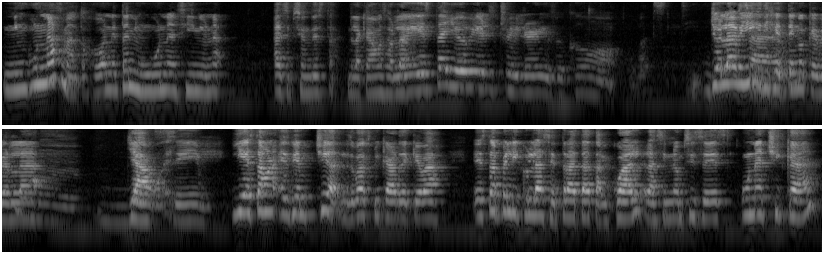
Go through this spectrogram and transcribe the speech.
ninguna se me antojó, neta, ninguna así, ni una, a excepción de esta, de la que vamos a hablar. Esta yo vi el trailer y fue como, what's? Yo la vi O sea, y dije, tengo que verla mm, ya, güey. Sí. Y esta es bien chida, les voy a explicar de qué va. Esta película se trata tal cual, la sinopsis es una chica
